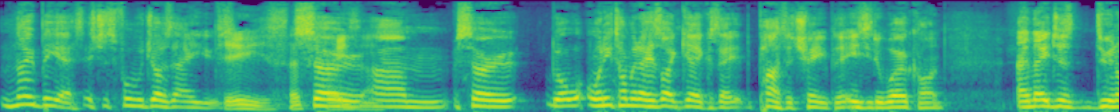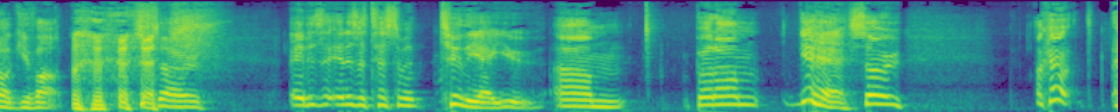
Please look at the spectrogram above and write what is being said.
no BS. It's just four wheel drives and AUs. Jeez, that's so crazy. um so when he told me that he's like yeah because they parts are cheap they're easy to work on and they just do not give up. So it is it is a testament to the AU um but um yeah so I can't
